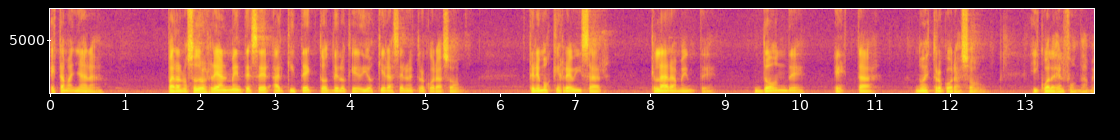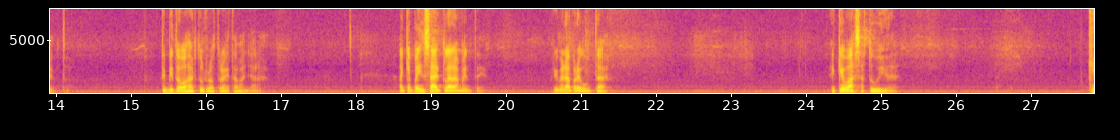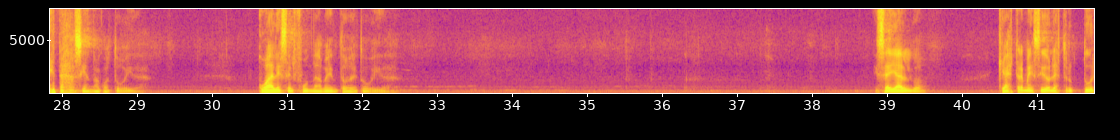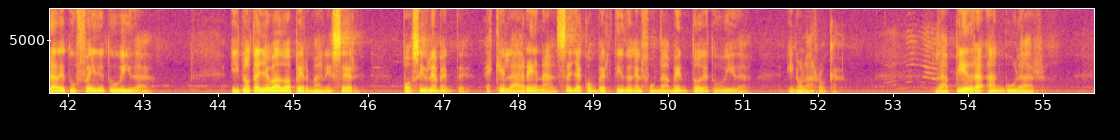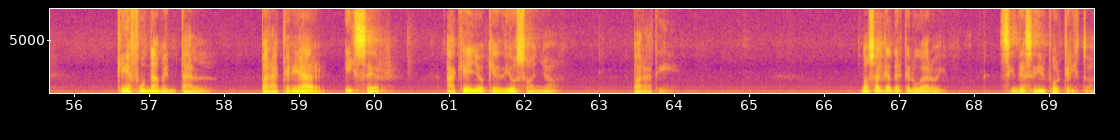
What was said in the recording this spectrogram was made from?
Esta mañana para nosotros realmente ser arquitectos de lo que Dios quiere hacer en nuestro corazón, tenemos que revisar claramente dónde está nuestro corazón y cuál es el fundamento. Te invito a bajar tu rostro en esta mañana. Hay que pensar claramente. Primera pregunta. ¿En qué basas tu vida? ¿Qué estás haciendo con tu vida? ¿Cuál es el fundamento de tu vida? Y si hay algo que ha estremecido la estructura de tu fe y de tu vida y no te ha llevado a permanecer, posiblemente es que la arena se haya convertido en el fundamento de tu vida y no la roca. La piedra angular que es fundamental para crear y ser aquello que Dios soñó para ti. No salgas de este lugar hoy sin decidir por Cristo.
